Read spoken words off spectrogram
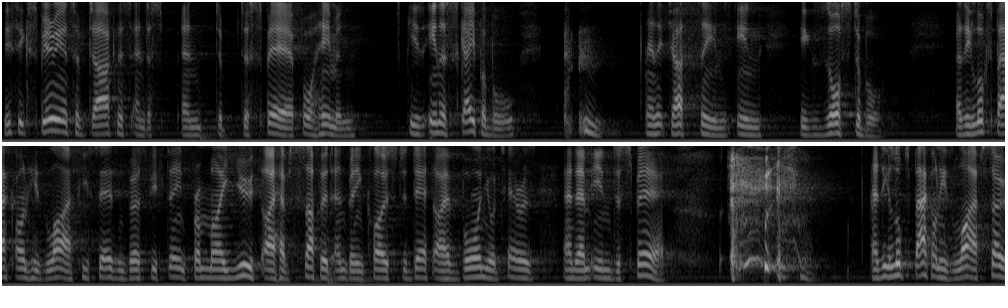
This experience of darkness and, des- and de- despair for Heman is inescapable and it just seems inexhaustible. As he looks back on his life, he says in verse 15, From my youth I have suffered and been close to death. I have borne your terrors and am in despair. As he looks back on his life, so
